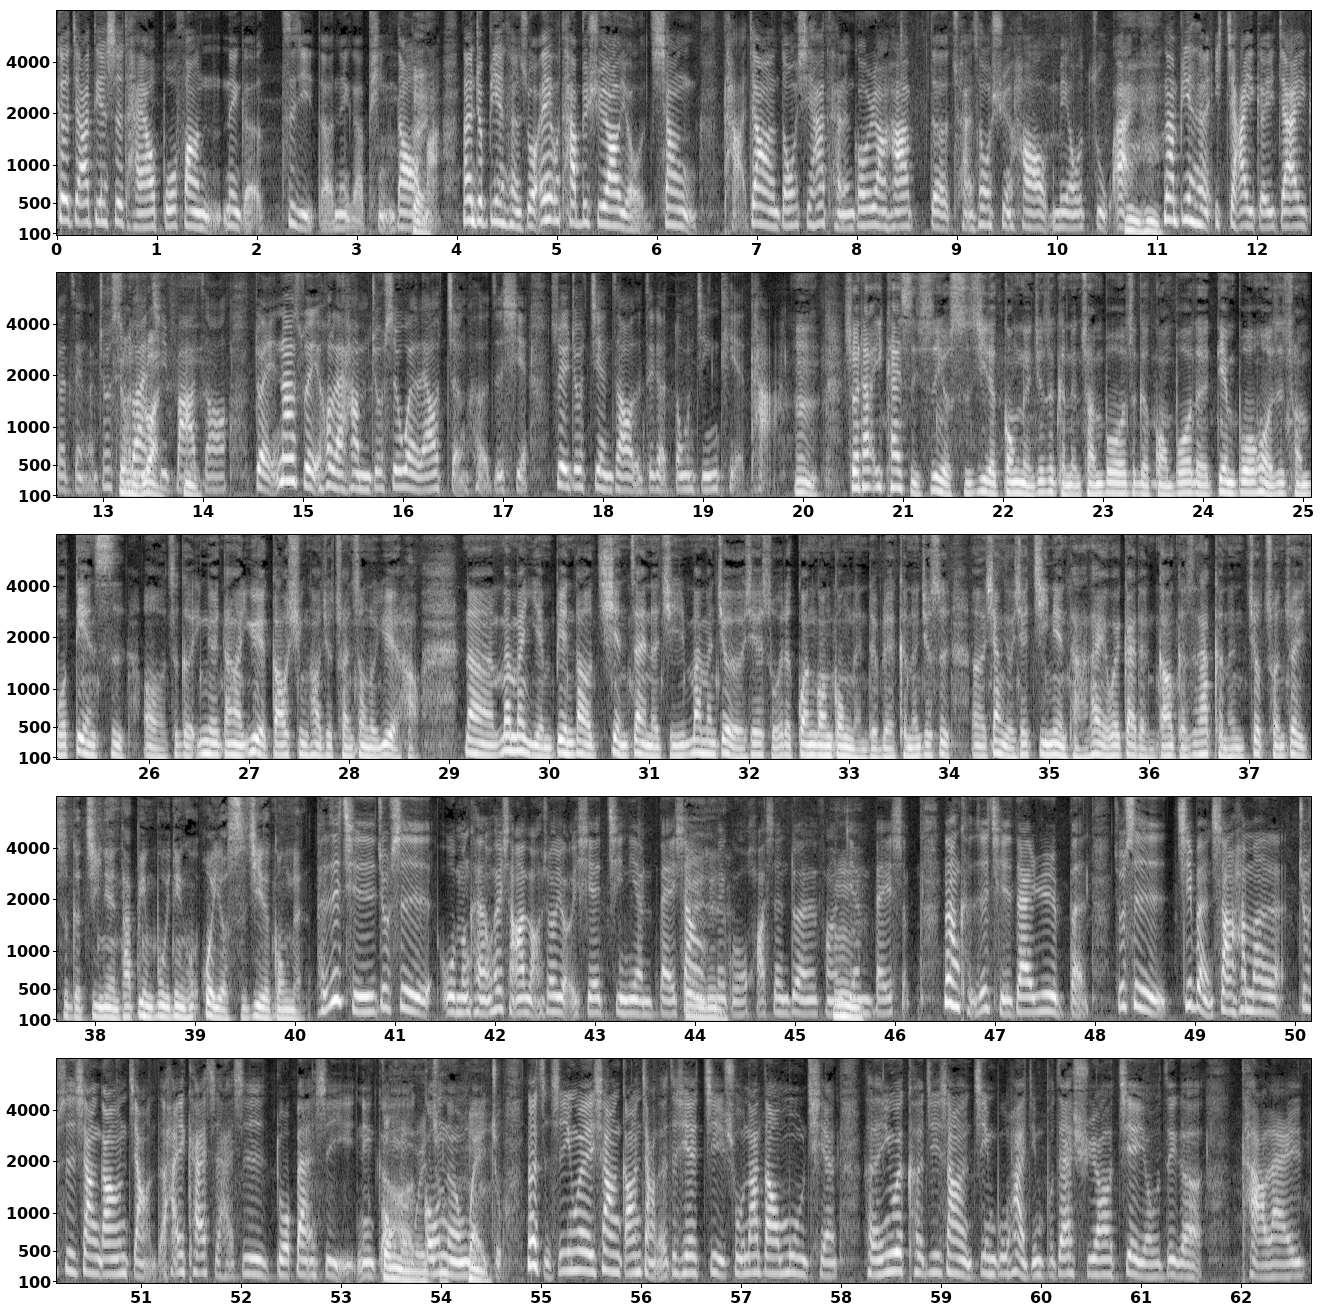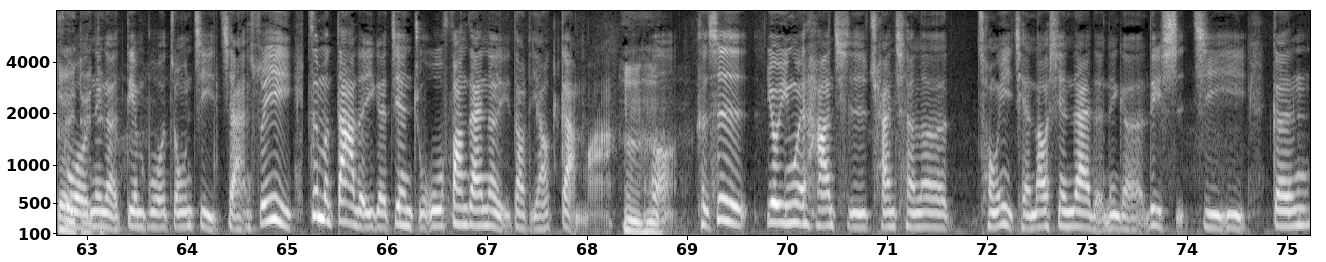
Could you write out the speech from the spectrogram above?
各家电视台要播放那个。自己的那个频道嘛，那就变成说，哎，它必须要有像塔这样的东西，它才能够让它的传送讯号没有阻碍。那变成一家一个，一家一个，整个就是乱七八糟。对，那所以后来他们就是为了要整合这些，所以就建造了这个东京铁塔。嗯，所以它一开始是有实际的功能，就是可能传播这个广播的电波，或者是传播电视。哦，这个因为当然越高讯号就传送的越好。那慢慢演变到现在呢，其实慢慢就有一些。所谓的观光功能，对不对？可能就是呃，像有些纪念塔，它也会盖得很高，可是它可能就纯粹是个纪念，它并不一定会有实际的功能。可是其实就是我们可能会想到，比方说有一些纪念碑，像美国华盛顿房间碑什么。那可是其实，在日本，就是基本上他们就是像刚刚讲的，他一开始还是多半是以那个功能为主。那只是因为像刚刚讲的这些技术，那到目前可能因为科技上的进步，它已经不再需要借由这个。塔来做那个电波中继站，所以这么大的一个建筑物放在那里到底要干嘛？嗯嗯。可是又因为它其实传承了从以前到现在的那个历史记忆跟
